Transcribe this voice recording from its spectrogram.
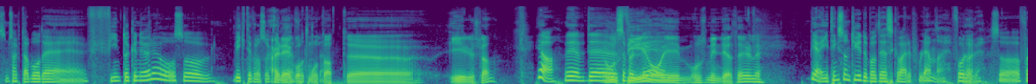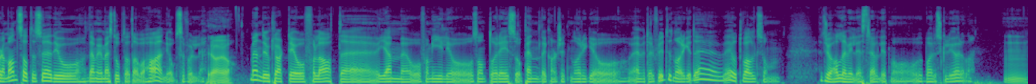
som sagt da både er fint å kunne gjøre, og også viktig for oss å kunne Er kunne det få godt til mottatt uh, i Russland? Ja, det, det Hos de selvfølgelig og i, hos myndigheter, eller? Det er ingenting som tyder på at det skal være et problem, nei, foreløpig. Så for de ansatte så er det jo De er jo mest opptatt av å ha en jobb, selvfølgelig. Ja, ja. Men det er jo klart, det å forlate hjemme og familie og, og sånt, og reise og pendle kanskje til Norge og eventuelt flytte til Norge, det er jo et valg som jeg tror alle ville strevd litt med å, bare skulle gjøre, da. Mm.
